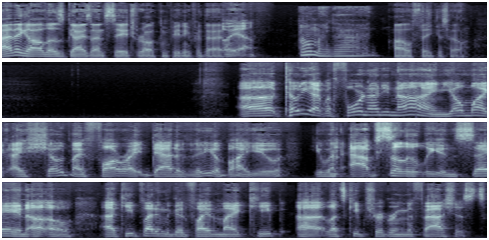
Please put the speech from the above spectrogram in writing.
I think all those guys on stage were all competing for that. Oh yeah. Oh my god. All fake as hell. Uh, Kodiak with 4.99. Yo, Mike, I showed my far right dad a video by you. He went absolutely insane. Uh-oh. Uh Keep fighting the good fight, Mike. Keep. Uh, let's keep triggering the fascists.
